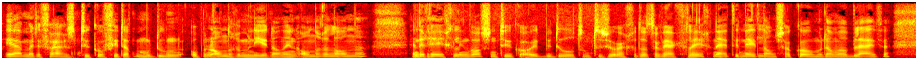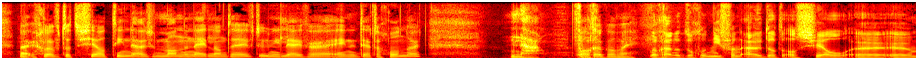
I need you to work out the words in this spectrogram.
Ja, maar de vraag is natuurlijk of je dat moet doen... op een andere manier dan in andere landen. En de regeling was natuurlijk ooit bedoeld om te zorgen... dat er werkgelegenheid in Nederland zou komen dan wel blijven. Nou, ik geloof dat Shell 10.000 man in Nederland heeft. Unilever 3100. Nou, valt ook wel mee. We gaan er toch niet van uit dat als Shell uh, uh,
